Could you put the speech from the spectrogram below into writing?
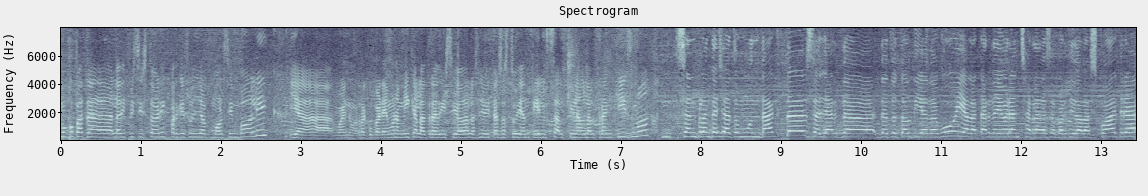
Hem ocupat eh, l'edifici històric perquè és un lloc molt simbòlic, ja bueno, recuperem una mica la tradició de les lluites estudiantils al final del franquisme. S'han plantejat un munt d'actes al llarg de, de tot el dia d'avui. A la tarda hi haurà xerrades a partir de les 4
